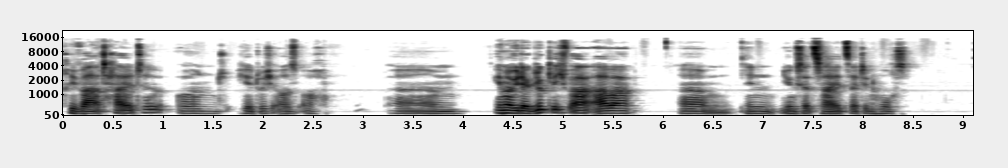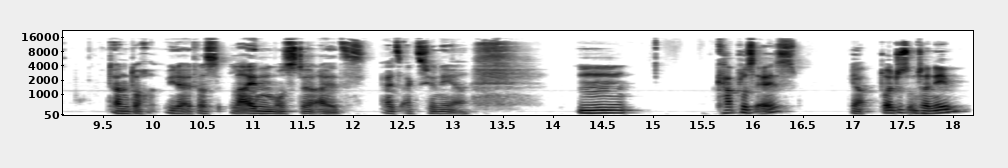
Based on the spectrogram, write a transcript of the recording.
privat halte und hier durchaus auch ähm, immer wieder glücklich war, aber ähm, in jüngster Zeit seit den Hochs dann doch wieder etwas leiden musste als, als Aktionär. Mm, K plus S, ja, deutsches Unternehmen,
